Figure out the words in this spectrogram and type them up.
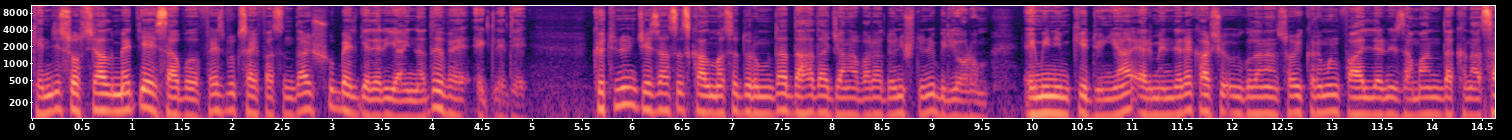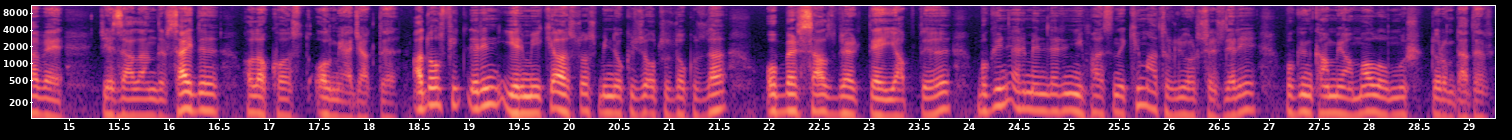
kendi sosyal medya hesabı Facebook sayfasında şu belgeleri yayınladı ve ekledi. Kötünün cezasız kalması durumunda daha da canavara dönüştüğünü biliyorum. Eminim ki dünya Ermenilere karşı uygulanan soykırımın faillerini zamanında kınasa ve cezalandırsaydı Holocaust olmayacaktı. Adolf Hitler'in 22 Ağustos 1939'da Obersalzberg'de yaptığı bugün Ermenilerin imhasını kim hatırlıyor sözleri bugün kamuya mal olmuş durumdadır.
